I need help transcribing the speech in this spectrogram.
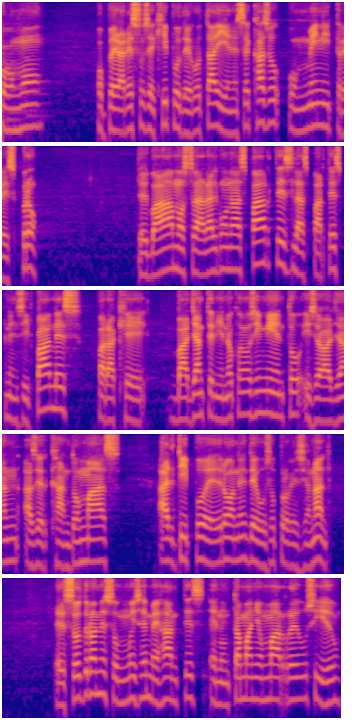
cómo operar estos equipos de JI, en este caso un Mini 3 Pro. Les voy a mostrar algunas partes, las partes principales, para que vayan teniendo conocimiento y se vayan acercando más al tipo de drones de uso profesional. Estos drones son muy semejantes en un tamaño más reducido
